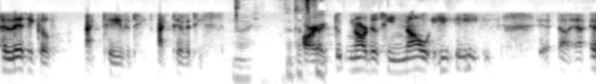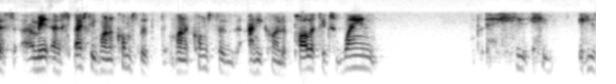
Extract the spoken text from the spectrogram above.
political activity activities. Right. Or very- nor does he know. He, he, uh, I mean, especially when it comes to when it comes to any kind of politics, Wayne, he, he he's.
